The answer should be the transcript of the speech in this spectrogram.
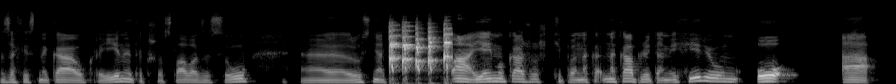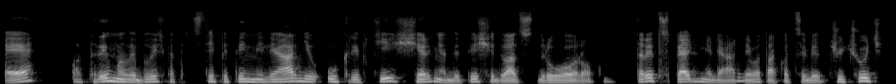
захисника України. Так що слава ЗСУ. Русня. А, я йому кажу, що типу, нака- накаплюй там ефіріум ОАЕ отримали близько 35 мільярдів у крипті з червня 2022 року. 35 мільярдів. Отак, от собі чуть-чуть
